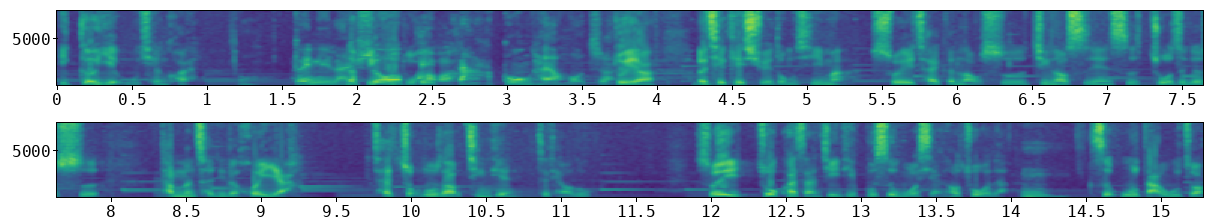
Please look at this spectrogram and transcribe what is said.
一个月五千块，哦，对你来说比打工还要好赚。对呀、啊，而且可以学东西嘛，所以才跟老师进到实验室做这个事。他们成立了会呀，才走入到今天这条路。所以做快闪记忆体不是我想要做的，嗯，是误打误撞。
